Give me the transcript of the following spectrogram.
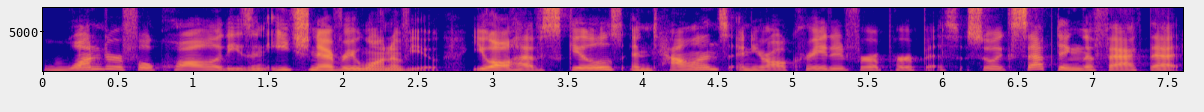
wonderful qualities in each and every one of you. You all have skills and talents, and you're all created for a purpose. So, accepting the fact that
